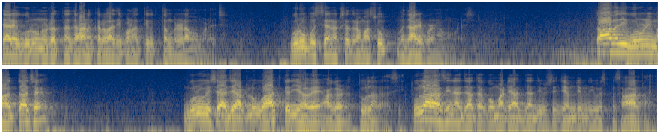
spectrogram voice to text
ત્યારે ગુરુનું રત્ન ધારણ કરવાથી પણ અતિ ઉત્તમ પરિણામો મળે છે. ગુરુ પુષ્ય નક્ષત્રમાં શુભ વધારે પરિણામો મળે છે. તો આ બધી ગુરુની મહત્તા છે. ગુરુ વિશે આજે આટલું વાત કરીએ, હવે આગળ તુલા રાશિ. તુલા રાશિના જાતકો માટે આજના દિવસે જેમ જેમ દિવસ પસાર થાય,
